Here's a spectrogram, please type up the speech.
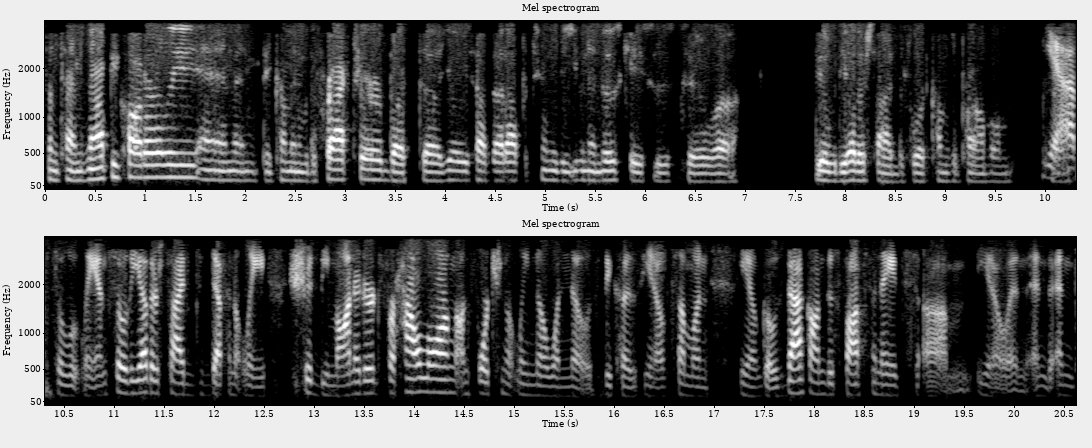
sometimes not be caught early, and then they come in with a fracture. But uh, you always have that opportunity, even in those cases, to uh, deal with the other side before it becomes a problem. Yeah, absolutely. And so the other side definitely should be monitored. For how long, unfortunately, no one knows because you know if someone you know goes back on bisphosphonates, um, you know, and and and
